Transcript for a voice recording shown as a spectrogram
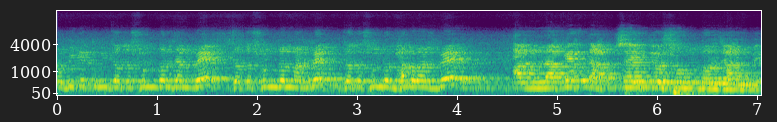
নবীকে তুমি যত সুন্দর জানবে, যত সুন্দর মানবে, যত সুন্দর ভালোবাসবে, আল্লাহকে তার চাইতেও সুন্দর জানবে।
